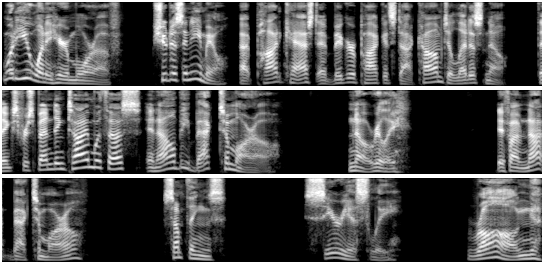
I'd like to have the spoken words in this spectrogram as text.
What do you want to hear more of? Shoot us an email at podcast at biggerpockets.com to let us know. Thanks for spending time with us, and I'll be back tomorrow. No, really. If I'm not back tomorrow, something's seriously wrong.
